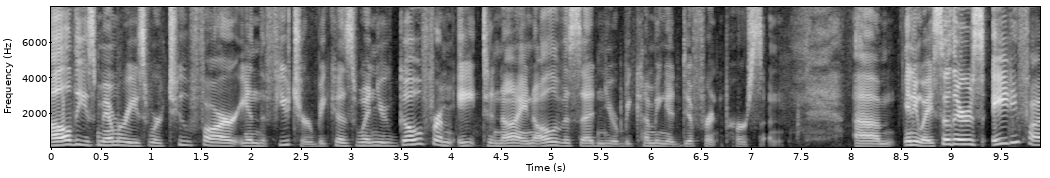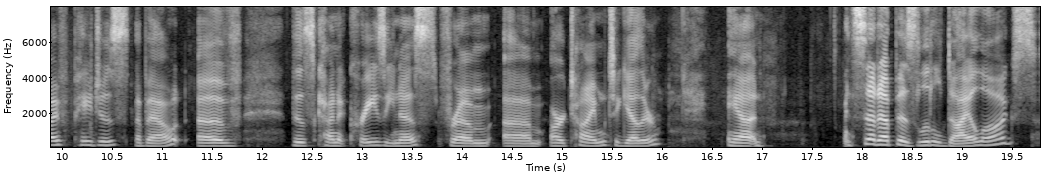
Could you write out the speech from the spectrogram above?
all these memories were too far in the future. Because when you go from eight to nine, all of a sudden you're becoming a different person. Um, anyway, so there's 85 pages about of this kind of craziness from um, our time together. And it's set up as little dialogues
